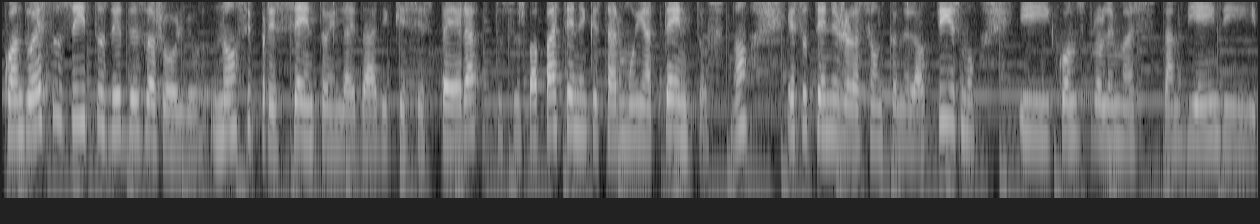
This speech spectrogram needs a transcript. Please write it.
Quando esses hitos de desenvolvimento não se apresentam na idade que se espera, então os papais têm que estar muito atentos, não? Isso tem relação com o autismo e com os problemas também de,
